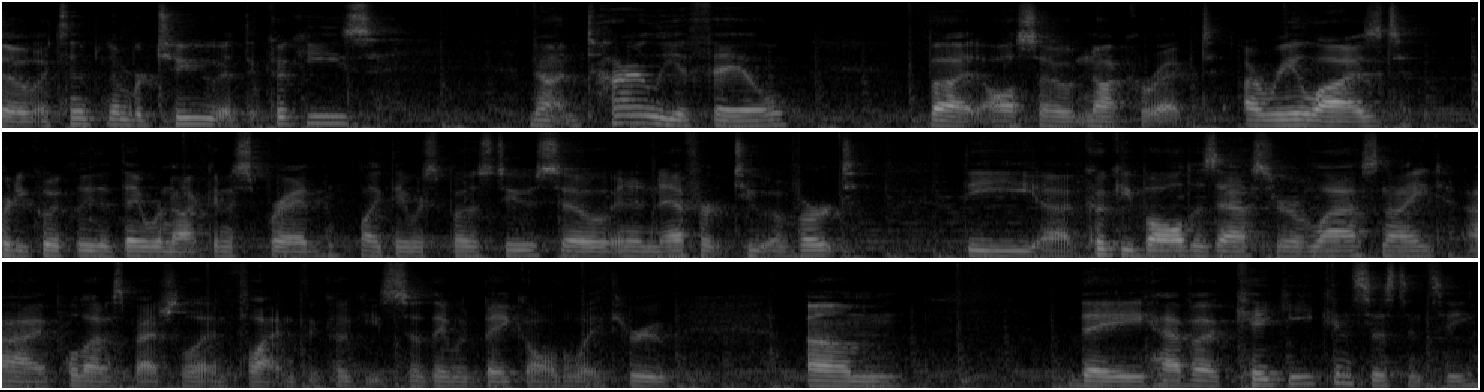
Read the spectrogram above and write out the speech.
So attempt number two at the cookies, not entirely a fail, but also not correct. I realized pretty quickly that they were not going to spread like they were supposed to. So in an effort to avert the uh, cookie ball disaster of last night, I pulled out a spatula and flattened the cookies so they would bake all the way through. Um, they have a cakey consistency,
